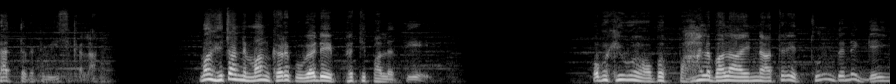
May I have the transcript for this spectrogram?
පැත්තකට වීසි කලා. මං හිතන්නේ මං කරපු වැඩේ ප්‍රතිඵල තියේ. ඔබ කිව්වා ඔබ පහළ බලා ඉන්න අතරේ තුන් දෙන ගෙයින්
